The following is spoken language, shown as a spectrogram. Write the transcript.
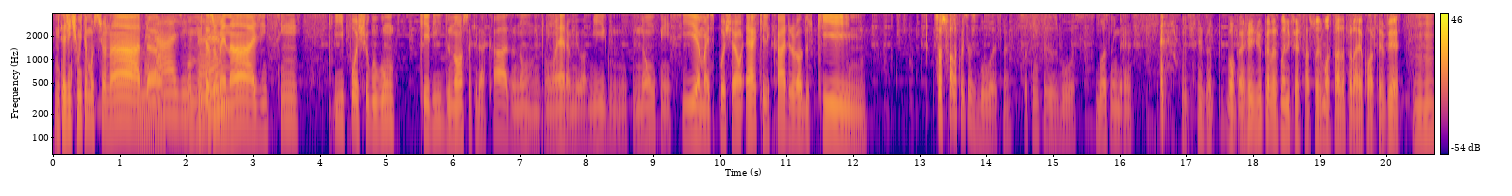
Muita gente muito emocionada. Homenagens, muitas né? homenagens, sim. E, poxa, o Gugu, um querido nosso aqui da casa, não, não era meu amigo, não, não o conhecia, mas, poxa, é, é aquele cara, Heródoto, que só se fala coisas boas, né? Só tem coisas boas, boas lembranças. Bom, a gente viu pelas manifestações mostradas pela Record TV Uhum.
